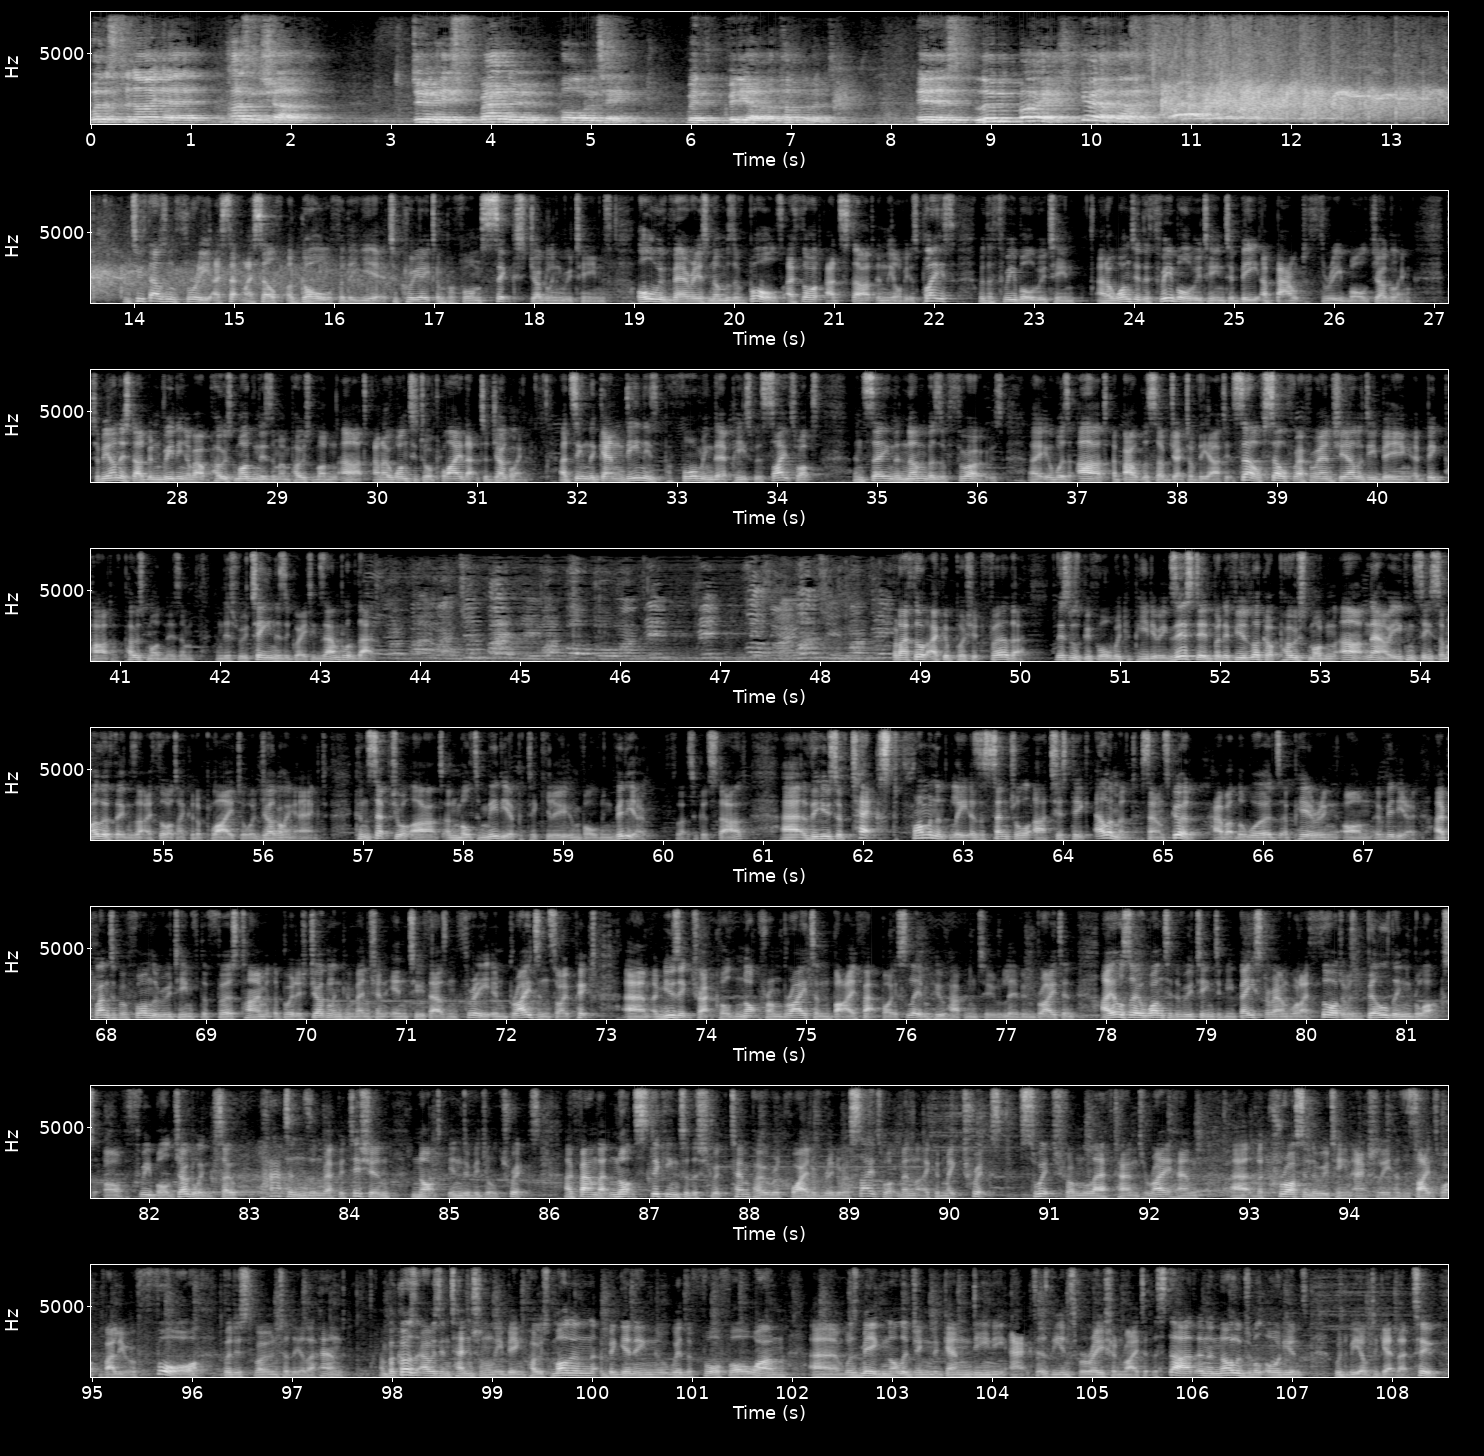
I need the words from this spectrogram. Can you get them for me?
with us tonight, uh, closing the show, doing his brand new ball routine with video accompaniment, is Luke Burrage. Give it up, guys. In 2003, I set myself a goal for the year to create and perform six juggling routines, all with various numbers of balls. I thought I'd start in the obvious place with a three ball routine, and I wanted the three ball routine to be about three ball juggling. To be honest, I'd been reading about postmodernism and postmodern art, and I wanted to apply that to juggling. I'd seen the Gandinis performing their piece with side swaps, and saying the numbers of throws. Uh, it was art about the subject of the art itself, self referentiality being a big part of postmodernism, and this routine is a great example of that. But I thought I could push it further. This was before Wikipedia existed, but if you look up postmodern art now, you can see some other things that I thought I could apply to a juggling act. Conceptual art and multimedia, particularly involving video so that's a good start. Uh, the use of text prominently as a central artistic element. Sounds good. How about the words appearing on a video? I plan to perform the routine for the first time at the British Juggling Convention in 2003 in Brighton, so I picked um, a music track called Not From Brighton by Fatboy Slim, who happened to live in Brighton. I also wanted the routine to be based around what I thought of as building blocks of three-ball juggling, so patterns and repetition, not individual tricks. I found that not sticking to the strict tempo required a rigorous side swap meant that I could make make tricks switch from left hand to right hand. Uh, the cross in the routine actually has a side swap value of 4, but is thrown to the other hand. And because I was intentionally being postmodern, beginning with the 441 uh, was me acknowledging the Gandini act as the inspiration right at the start, and a knowledgeable audience would be able to get that too.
